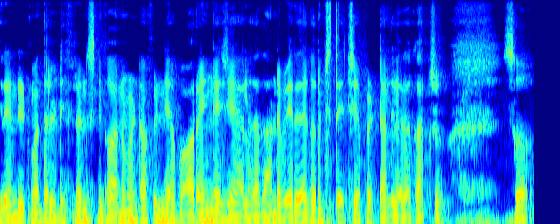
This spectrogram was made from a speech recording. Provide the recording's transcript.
ఈ రెండింటి మధ్యలో డిఫరెన్స్ని గవర్నమెంట్ ఆఫ్ ఇండియా బారోయింగే చేయాలి కదా. అంటే వేరే దగ్గర నుంచి తెచ్చే పెట్టాలి కదా ఖర్చు. సో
